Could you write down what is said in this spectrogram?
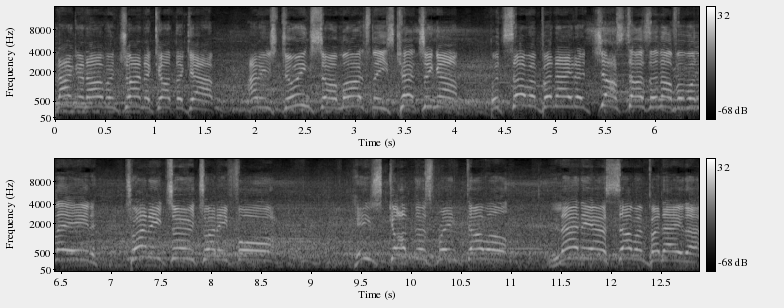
Langenhoven trying to cut the gap, and he's doing so much he's catching up. But Savon Pineda just has enough of a lead. 22-24. He's got the sprint double. Leinier Savon Pineda,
